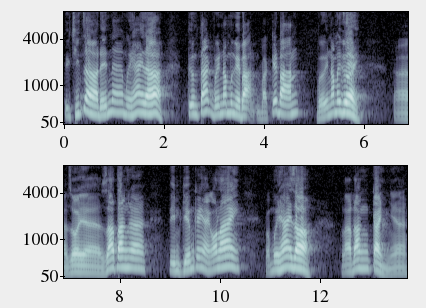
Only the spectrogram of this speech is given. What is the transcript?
từ 9 giờ đến ờ, 12 giờ. Tương tác với 50 người bạn và kết bạn với 50 người. À, rồi à, gia tăng à, tìm kiếm khách hàng online và 12 giờ là đăng cảnh à,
